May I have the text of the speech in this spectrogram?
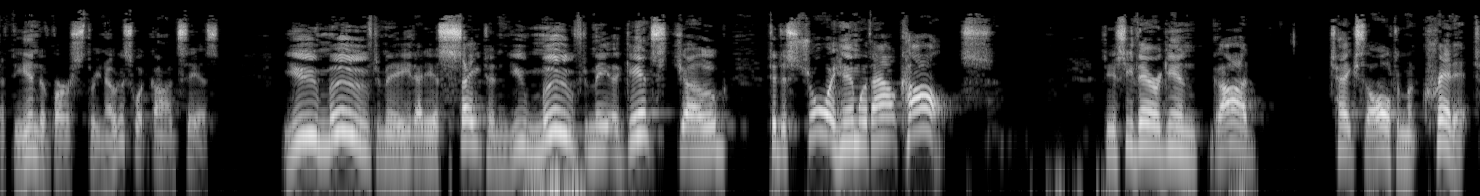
at the end of verse 3. Notice what God says. You moved me, that is Satan, you moved me against Job to destroy him without cause. So you see, there again, God takes the ultimate credit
